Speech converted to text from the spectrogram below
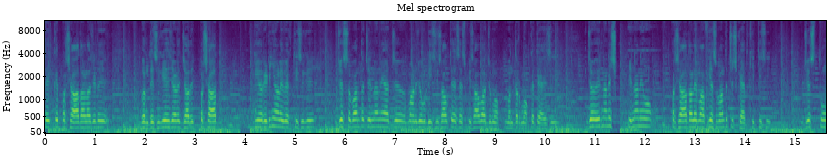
ਤੇ ਇੱਕ ਪ੍ਰਸ਼ਾਦ ਵਾਲਾ ਜਿਹੜੇ ਬੰਦੇ ਸੀਗੇ ਜਿਹੜੇ ਜ਼ਿਆਦਾ ਪ੍ਰਸ਼ਾਦ ਦੀਆਂ ਰੇੜੀਆਂ ਵਾਲੇ ਵਿਅਕਤੀ ਸੀਗੇ, ਜਿਸ ਸਬੰਧ ਚ ਇਹਨਾਂ ਨੇ ਅੱਜ ਮਾਨਯੋਗ ਡੀਸੀ ਸਾਹਿਬ ਤੇ ਐਸਐਸਪੀ ਸਾਹਿਬ ਅੱਜ ਮੰਦਰ ਮੌਕੇ ਤੇ ਆਏ ਸੀ। ਜੋ ਇਹਨਾਂ ਨੇ ਇਹਨਾਂ ਨੇ ਉਹ ਪ੍ਰਸ਼ਾਦ ਵਾਲੇ ਮਾਫੀਆ ਸਬੰਧ ਚ ਸ਼ਿਕਾਇਤ ਕੀਤੀ ਸੀ, ਜਿਸ ਤੋਂ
